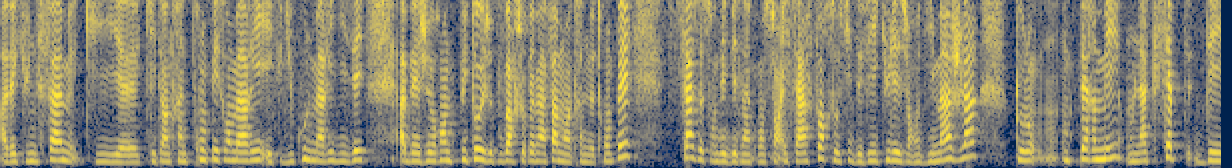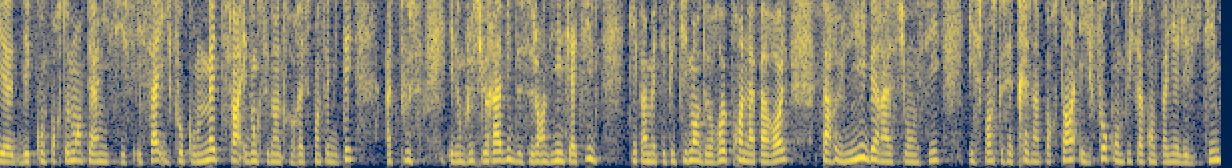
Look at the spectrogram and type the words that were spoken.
avec une femme qui, euh, qui était en train de tromper son mari et que du coup le mari disait ah ben je rentre plus tôt et je vais pouvoir choper ma femme en train de me tromper. Ça, ce sont des biais inconscients et c'est à force aussi de véhiculer ce genre d'image là que l'on permet, on accepte des, des, comportements permissifs. Et ça il faut qu'on mette fin. Et donc c'est notre responsabilité à tous. Et donc je suis ravie de ce genre d'initiative qui permet effectivement de reprendre la parole par une libération aussi. Et je pense que c'est très important il faut qu'on puisse accompagner les victimes.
